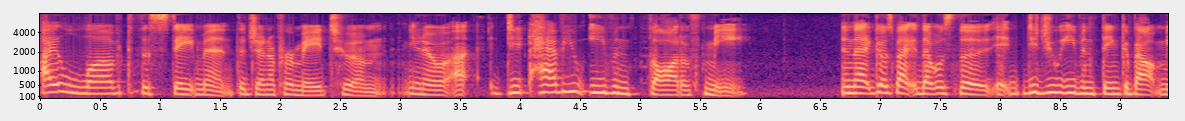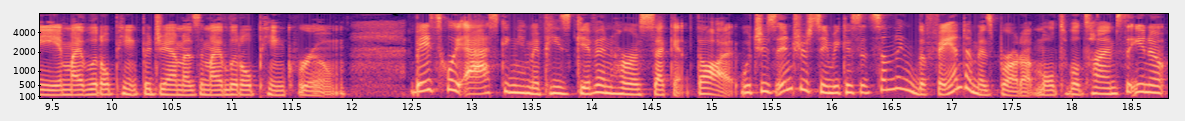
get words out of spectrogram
I loved the statement that Jennifer made to him. You know, uh, did, have you even thought of me? And that goes back. That was the. Did you even think about me in my little pink pajamas in my little pink room? Basically, asking him if he's given her a second thought, which is interesting because it's something the fandom has brought up multiple times. That you know,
